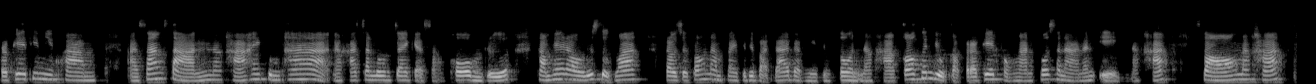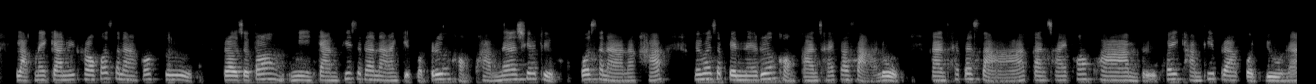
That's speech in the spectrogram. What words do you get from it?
ประเภทที่มีความสร้างสรรค์นะคะ ให้คุณค่านะคะจะรวมใจแก่สังคม หรือทำให้เรารู้สึกว่าเราจะต้องนำไปปฏิบัติได้แบบนี้เป็นต้นนะคะ ก็ขึ้นอยู่กับประเภทของงานโฆษณานั่นเองนะคะสองนะคะ หลักในการวิเคราะห์โฆษณาก็คือ เราจะต้องมีการพิจารณาเกี่ยวกับเรื่องของความน่าเชื่อถือของโฆษณานะคะ ไม่ว่าจะเป็นในเรื่องของการใช้ภาษาลูก การใช้ภาษา การใช้ข้อความ หรือถ้อยคำที่ปรากฏอยู่ใน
